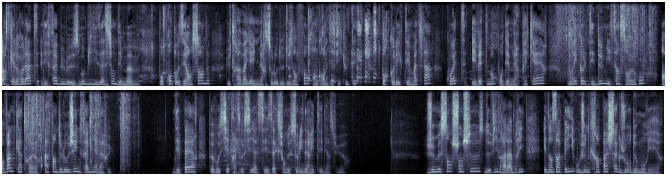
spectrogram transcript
lorsqu'elle relate les fabuleuses mobilisations des mums pour proposer ensemble du travail à une mère solo de deux enfants en grande difficulté, pour collecter matelas, couettes et vêtements pour des mères précaires, pour récolter 2500 euros en 24 heures afin de loger une famille à la rue. Des pères peuvent aussi être associés à ces actions de solidarité, bien sûr. Je me sens chanceuse de vivre à l'abri et dans un pays où je ne crains pas chaque jour de mourir.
